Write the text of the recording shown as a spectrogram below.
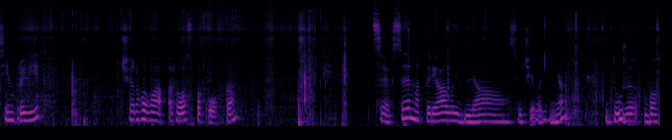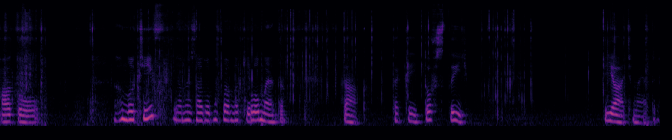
Всім привіт! Чергова розпаковка. Це все матеріали для свічеваріння. Дуже багато гнотів. Я не знаю, тут, напевно, кілометр. Так, такий товстий 5 метрів.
